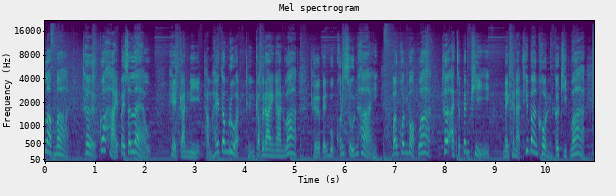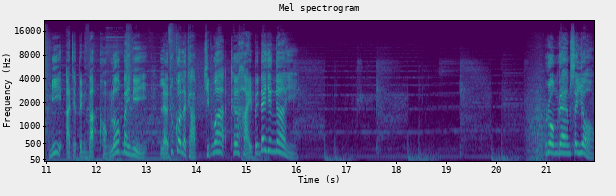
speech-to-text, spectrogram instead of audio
กลับมา เธอก็หายไปซะแล้ว เหตุการณ์นี้ทำให้ตำรวจถึงกับรายงานว่า เธอเป็นบุคคลสูญหาย บางคนบอกว่าเธออาจจะเป็นผี ในขณะที่บางคนก็คิดว่า นี่อาจจะเป็นบั๊กของโลกใบนี้ แล้วทุกคนล่ะครับ คิดว่าเธอหายไปได้ยังไงโรงแรมสยอง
